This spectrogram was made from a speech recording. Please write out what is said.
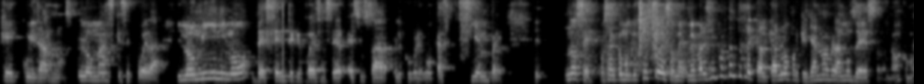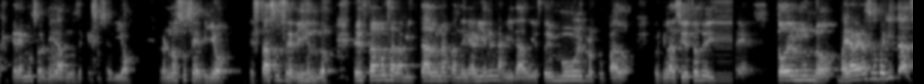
que cuidarnos lo más que se pueda. Y lo mínimo decente que puedes hacer es usar el cubrebocas siempre. No sé, o sea, como que justo eso, me, me parece importante recalcarlo porque ya no hablamos de eso, ¿no? Como que queremos olvidarnos de que sucedió, pero no sucedió está sucediendo. Estamos a la mitad de una pandemia, viene Navidad y estoy muy preocupado porque en las fiestas de diciembre todo el mundo va a ir a ver a sus abuelitas.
